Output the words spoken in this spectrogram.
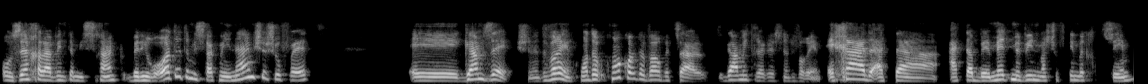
עוזר לך להבין את המשחק ולראות את המשחק מעיניים של שופט גם זה, שני דברים, כמו, כמו כל דבר בצה"ל, זה גם מתרקע לשני דברים. אחד, אתה, אתה באמת מבין מה שופטים מחפשים,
